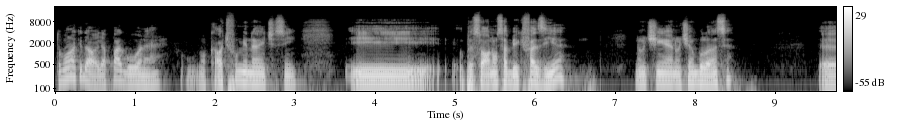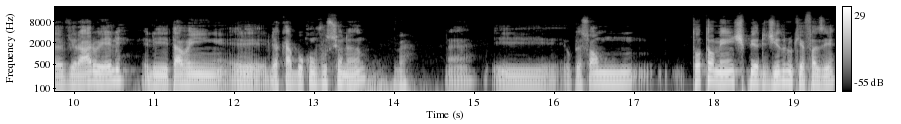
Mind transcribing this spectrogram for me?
tomou um knockdown, ele apagou, né? Um nocaute fulminante, assim. E o pessoal não sabia o que fazia, não tinha, não tinha ambulância. É, viraram ele, ele tava em. Ele, ele acabou convulsionando, É. né? E o pessoal totalmente perdido no que ia fazer.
